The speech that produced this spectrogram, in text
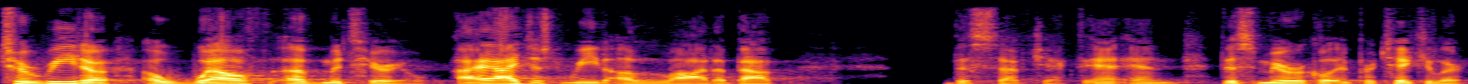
to read a, a wealth of material. I, I, just read a lot about this subject and, and this miracle in particular.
